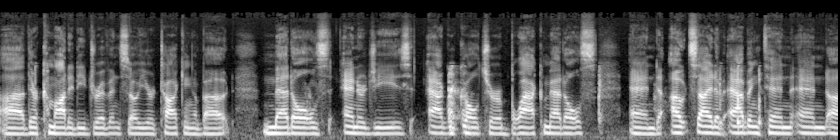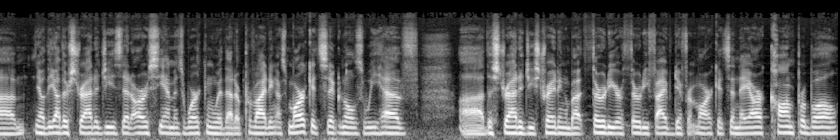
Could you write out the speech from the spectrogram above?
uh, they're commodity driven. So you're talking about metals, energies, agriculture, black metals. And outside of Abingdon and um, you know the other strategies that RCM is working with that are providing us market signals, we have uh, the strategies trading about 30 or 35 different markets, and they are comparable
